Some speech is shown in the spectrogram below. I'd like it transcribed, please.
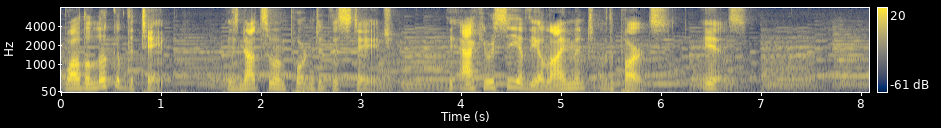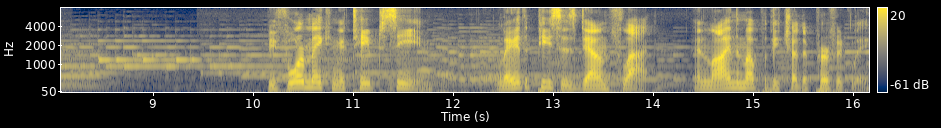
While the look of the tape is not so important at this stage, the accuracy of the alignment of the parts is. Before making a taped seam, lay the pieces down flat and line them up with each other perfectly.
